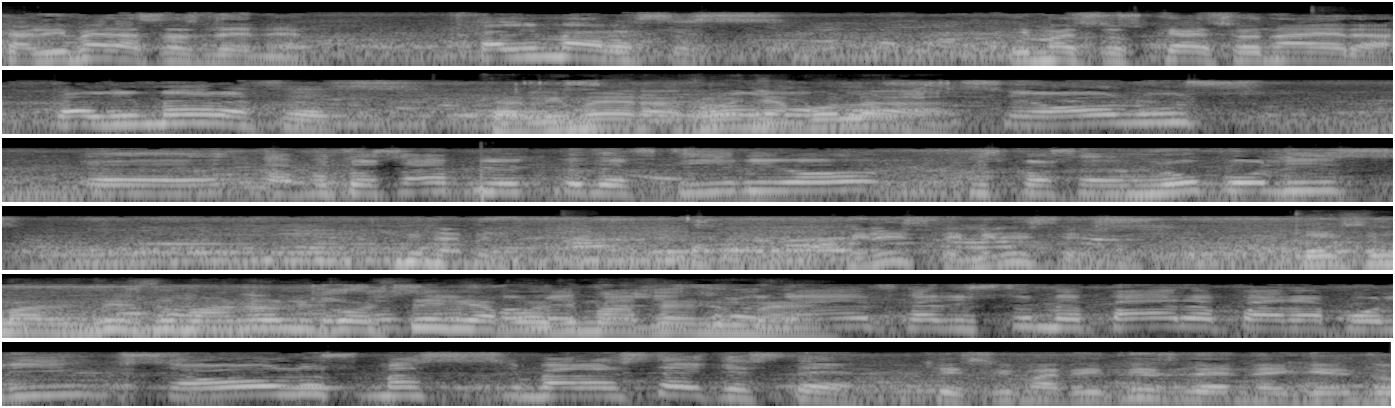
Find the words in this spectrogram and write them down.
Καλημέρα σας λένε. Καλημέρα σας. Είμαστε στο Sky στον αέρα. Καλημέρα σας. Καλημέρα, χρόνια πολλά. σε όλους ε, από το Ζάπιο Εκπαιδευτήριο της Κωνσταντινούπολης. Μίλα, μίλα. Μιλήστε, μιλήστε. Και συμμαθητής του Μανώλη Και σας Κωστίδη από ό,τι εύχομαι καλή μαθαίνουμε. χρονιά. Ευχαριστούμε πάρα πάρα πολύ σε όλους μας συμπαραστέκεστε. Και συμμαθητής λένε και το...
